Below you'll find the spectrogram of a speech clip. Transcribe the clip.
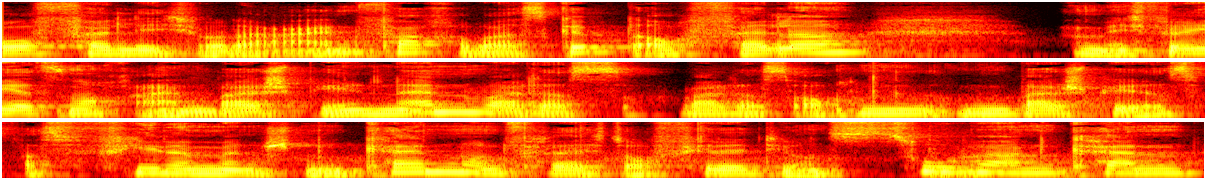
auffällig oder einfach, aber es gibt auch Fälle, ähm, ich will jetzt noch ein Beispiel nennen, weil das, weil das auch ein Beispiel ist, was viele Menschen kennen und vielleicht auch viele, die uns zuhören, kennen.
